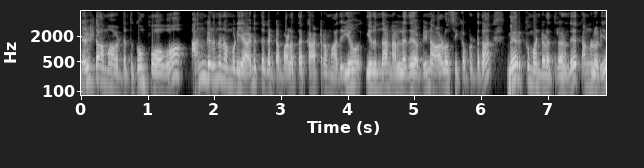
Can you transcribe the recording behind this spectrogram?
டெல்டா மாவட்டத்துக்கும் போவோம். அங்கிருந்து நம்முடைய அடுத்த கட்ட பலத்தை காட்டுற மாதிரியும் இருந்தா நல்லது அப்படின்னு ஆலோசிக்கப்பட்டு தான் மேற்கு மண்டலத்திலிருந்து தங்களுடைய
